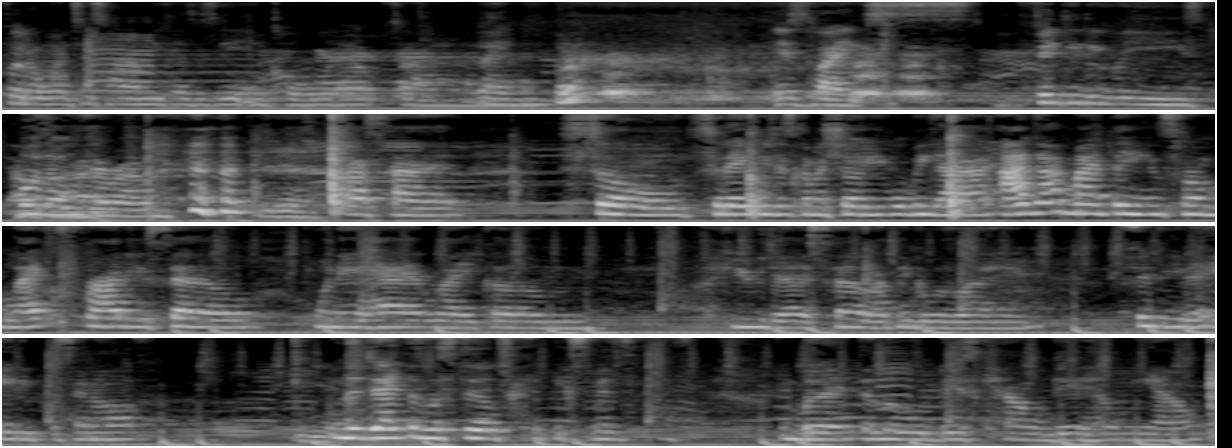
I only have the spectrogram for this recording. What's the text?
For the winter time because it's getting cold outside. Like, brrr, It's like 50 degrees outside. around Yeah. outside. So today we're just gonna show you what we got. I got my things from Black Friday sale when they had like um a huge ass sale. I think it was like 50 to 80 percent off. Yeah. The jackets were still type expensive, but the little discount did help me out.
